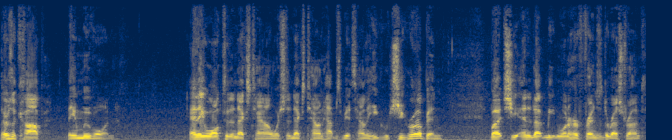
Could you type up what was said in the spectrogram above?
There's a cop, they move on. And they walk to the next town, which the next town happens to be a town that he, she grew up in. But she ended up meeting one of her friends at the restaurant.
